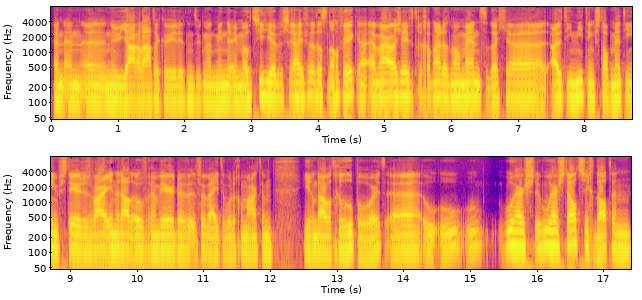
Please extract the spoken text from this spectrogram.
En, en uh, nu jaren later kun je dit natuurlijk met minder emotie beschrijven, dat snap ik. Uh, maar als je even terug gaat naar dat moment dat je uit die meeting stapt met die investeerders, waar inderdaad over en weer de verwijten worden gemaakt en hier en daar wat geroepen wordt. Hoe, hoe, hoe, hoe herstelt zich dat en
